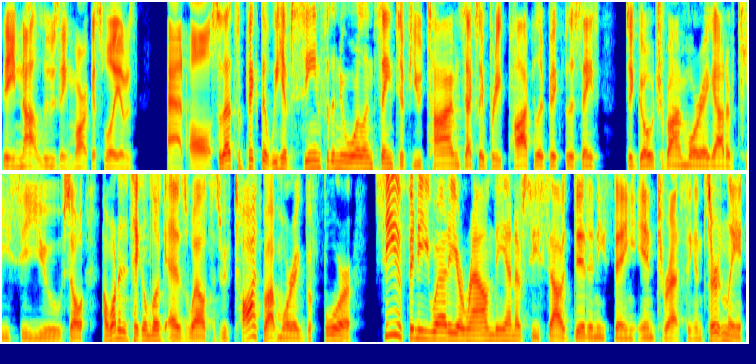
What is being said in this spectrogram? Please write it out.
being not losing Marcus Williams at all. So that's a pick that we have seen for the New Orleans Saints a few times. It's actually a pretty popular pick for the Saints to go Trevon Moehrig out of TCU. So I wanted to take a look as well, since we've talked about Moehrig before, see if anybody around the NFC South did anything interesting. And certainly,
